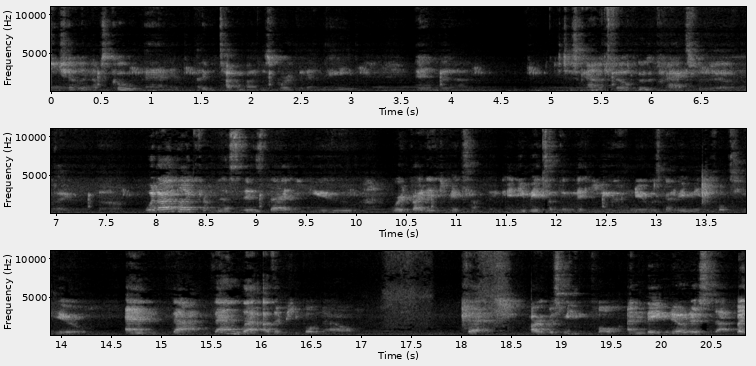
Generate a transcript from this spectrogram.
chilling. I was cool, man. Everybody was talking about this work that I made. And uh, it just kind of fell through the cracks for real. Like, um, What I like from this is that you were invited to make something, and you made something that you knew was going to be meaningful to you, and that then let other people know that art was meaningful, and they noticed that. But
